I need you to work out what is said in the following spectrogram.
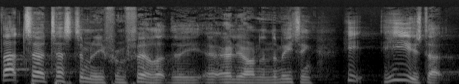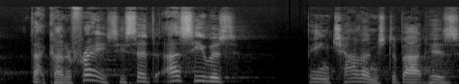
That uh, testimony from Phil at the, uh, earlier on in the meeting, he, he used that, that kind of phrase. He said, as he was being challenged about his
